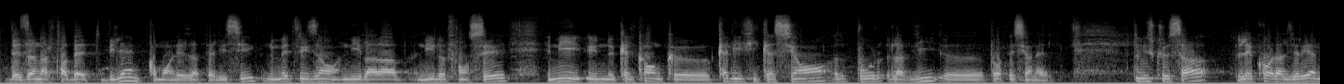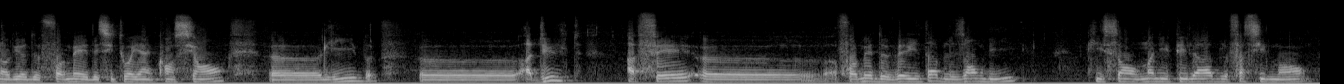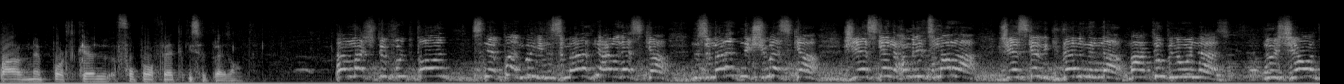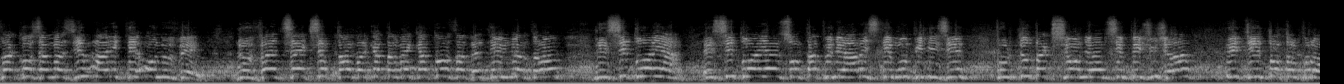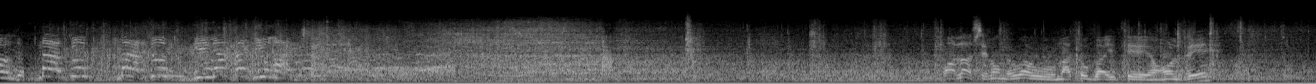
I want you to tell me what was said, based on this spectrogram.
des analphabètes bilingues, comme on les appelle ici, ne maîtrisant ni l'arabe ni le français, ni une quelconque euh, qualification pour la vie professionnelle. Plus que ça, l'école algérienne, au lieu de former des citoyens conscients, euh, libres, euh, adultes, a fait euh, a formé de véritables zombies qui sont manipulables facilement par n'importe quel faux prophète qui se présente. Un match de football, ce n'est pas نزمات نعاود اسكا نزمات نكشم اسكا جي اسكا نحمل تمرة جي اسكا قدام النار معتوب الوناس Le géant de la cause Amazir a été enlevé le 25 septembre 94 à 21h30. Les citoyens et citoyennes sont appelés à rester mobilisés pour toute action de MCP jugera utile d'entreprendre. Martoub, Martoub, il n'a pas Là, c'est l'endroit où ma tobe a été enlevée.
